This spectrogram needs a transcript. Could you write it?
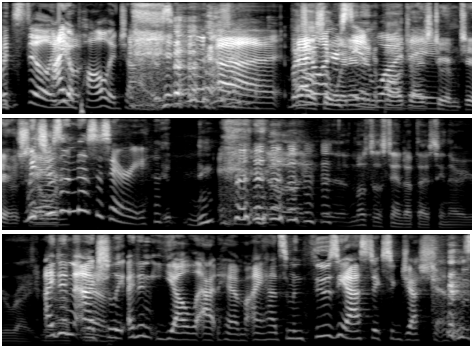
But still, I know, apologize, uh, but I, I don't also went in understand and why apologized they. to him too. So. which is unnecessary. No, like, uh, most of the stand-up that I've seen there, you're right. I didn't actually. I didn't yell at him. I had some enthusiastic suggestions.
